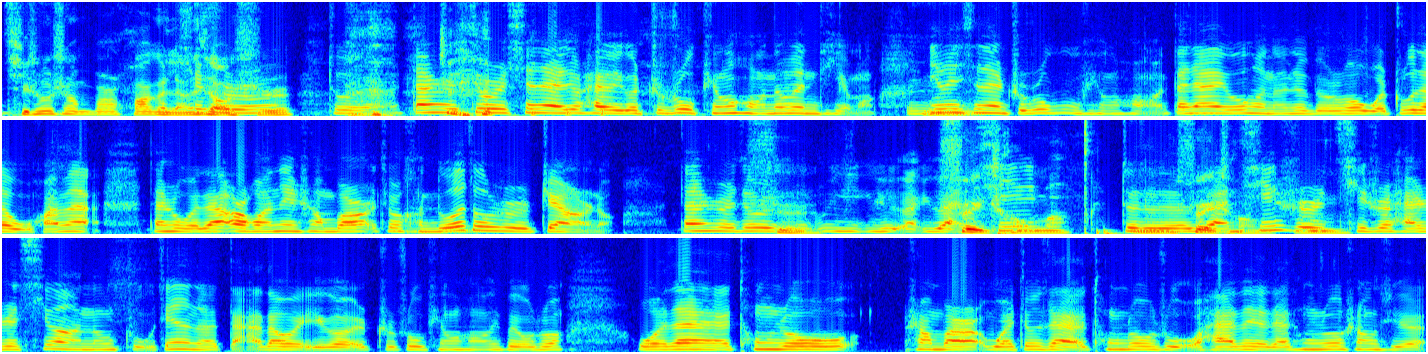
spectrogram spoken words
骑车上班花个两小时，对，但是就是现在就还有一个直住平衡的问题嘛，因为嗯现在直住不平衡，大家有可能就比如说我住在五环外，但是我在二环内上班，就很多都是这样的。但是就是是远远期，睡城吗？对对对，远期是嗯其实还是希望能逐渐的达到一个直住平衡。比如说我在通州上班，我就在通州住，我孩子也在通州上学，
